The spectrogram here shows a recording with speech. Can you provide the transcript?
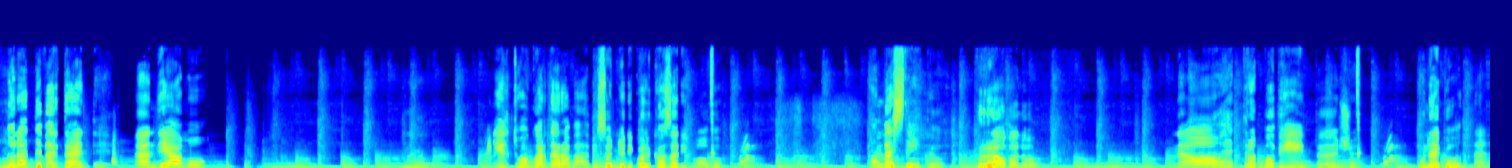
Non è divertente. Andiamo. Il tuo guardaroba ha bisogno di qualcosa di nuovo. Un vestito? Provalo. No, è troppo vintage. Una gonna?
